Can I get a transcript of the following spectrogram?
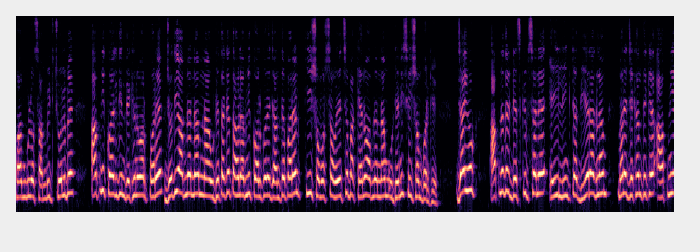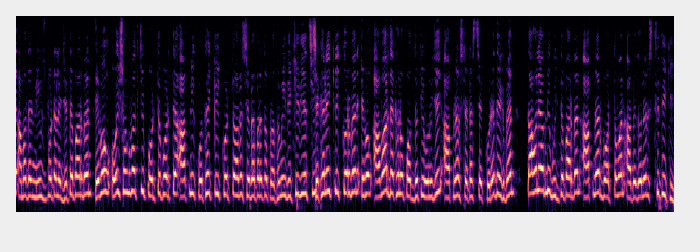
ফর্মগুলো সাবমিট চলবে, আপনি কয়েকদিন দেখে নেওয়ার পরে যদি আপনার নাম না উঠে থাকে, তাহলে আপনি কল করে জানতে পারেন কি সমস্যা হয়েছে বা কেন আপনার নাম উঠেনি সেই সম্পর্কে। যাই হোক আপনাদের ডেসক্রিপশানে এই লিঙ্কটা দিয়ে রাখলাম। মানে যেখান থেকে আপনি আমাদের নিউজ পোর্টালে যেতে পারবেন এবং ওই সংবাদটি পড়তে পড়তে আপনি কোথায় ক্লিক করতে হবে সে ব্যাপারে তো প্রথমেই দেখিয়ে দিয়েছি। সেখানেই ক্লিক করবেন এবং আমার দেখানো পদ্ধতি অনুযায়ী আপনার স্ট্যাটাস চেক করে দেখবেন। তাহলে আপনি বুঝতে পারবেন আপনার বর্তমান আবেদনের স্থিতি কি।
